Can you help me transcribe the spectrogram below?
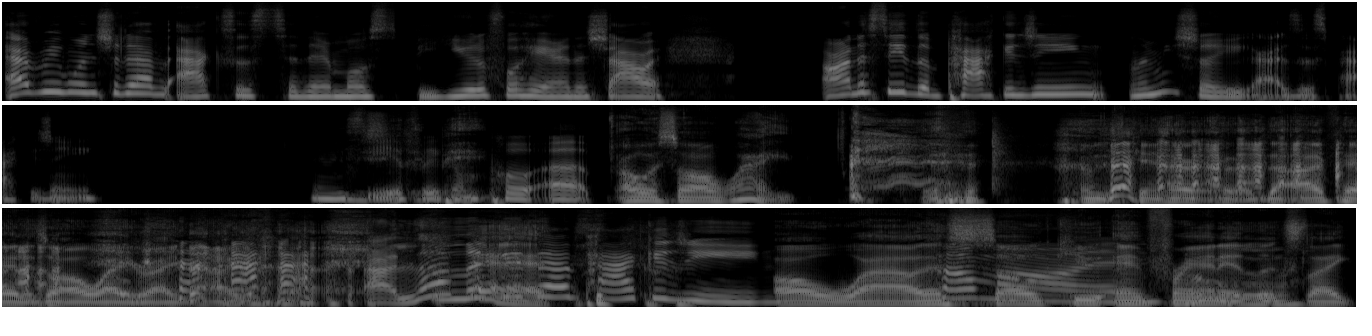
everyone should have access to their most beautiful hair in the shower honestly, the packaging. Let me show you guys this packaging. Let me see if we can pull up. Oh, it's all white. I'm just kidding. Her, her- the iPad is all white right now. I love Look that. at that packaging. Oh wow, that's Come so cute. And Fran, it looks like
